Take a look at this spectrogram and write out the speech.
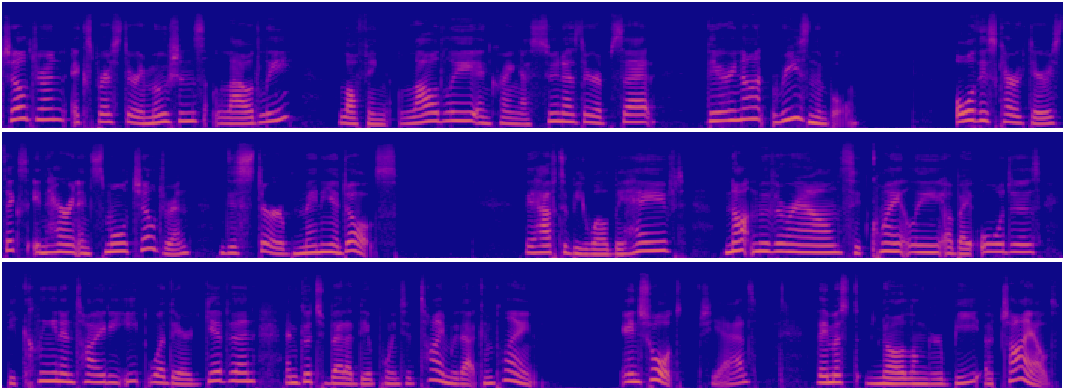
Children express their emotions loudly, laughing loudly and crying as soon as they're upset. They are not reasonable. All these characteristics inherent in small children disturb many adults. They have to be well behaved, not move around, sit quietly, obey orders, be clean and tidy, eat what they are given, and go to bed at the appointed time without complaint. In short, she adds, they must no longer be a child.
